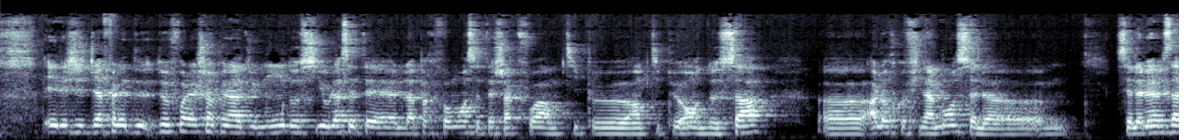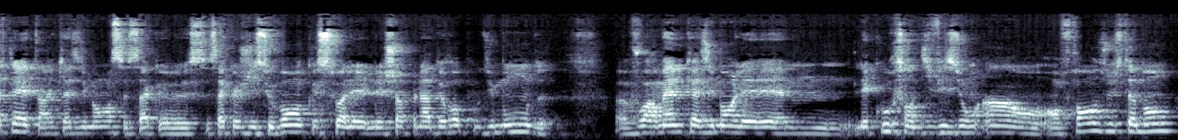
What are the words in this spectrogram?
et j'ai déjà fait les deux, deux, fois les championnats du monde aussi, où là, c'était la performance était chaque fois un petit peu, un petit peu en deçà. Euh, alors que finalement, c'est le, c'est les mêmes athlètes, hein, quasiment. C'est ça que, c'est ça que je dis souvent, que ce soit les, les championnats d'Europe ou du monde, euh, voire même quasiment les, les courses en division 1 en, en France justement.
